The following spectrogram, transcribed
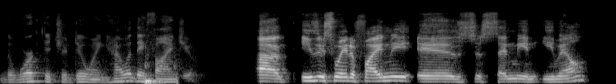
the work that you're doing, how would they find you? Uh, easiest way to find me is just send me an email,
